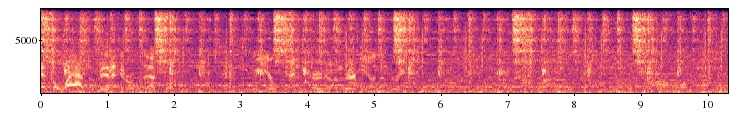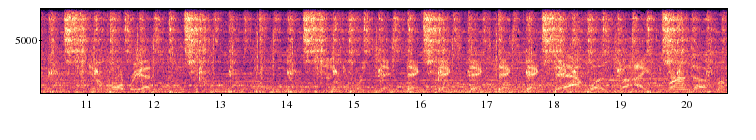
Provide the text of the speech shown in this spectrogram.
At the last minute. You know what that's We, you're under me, I learned uh, from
